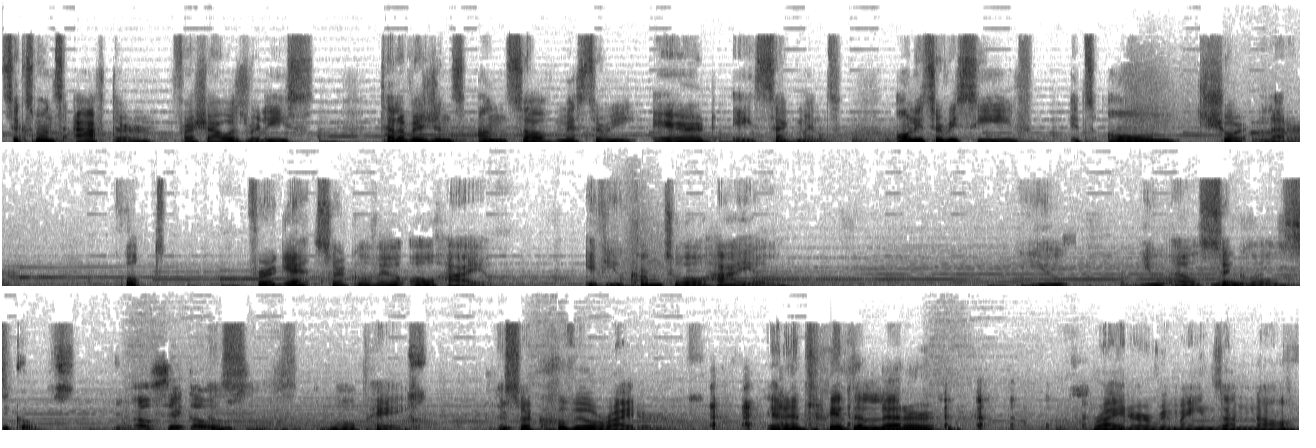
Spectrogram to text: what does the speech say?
Six months after Freshour was released, television's Unsolved Mystery aired a segment only to receive its own short letter. Quote, Forget Circleville, Ohio. If you come to Ohio, you UL Sickles Sickles. Sickos. else will pay. The Circleville writer. Identity of the letter writer remains unknown.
